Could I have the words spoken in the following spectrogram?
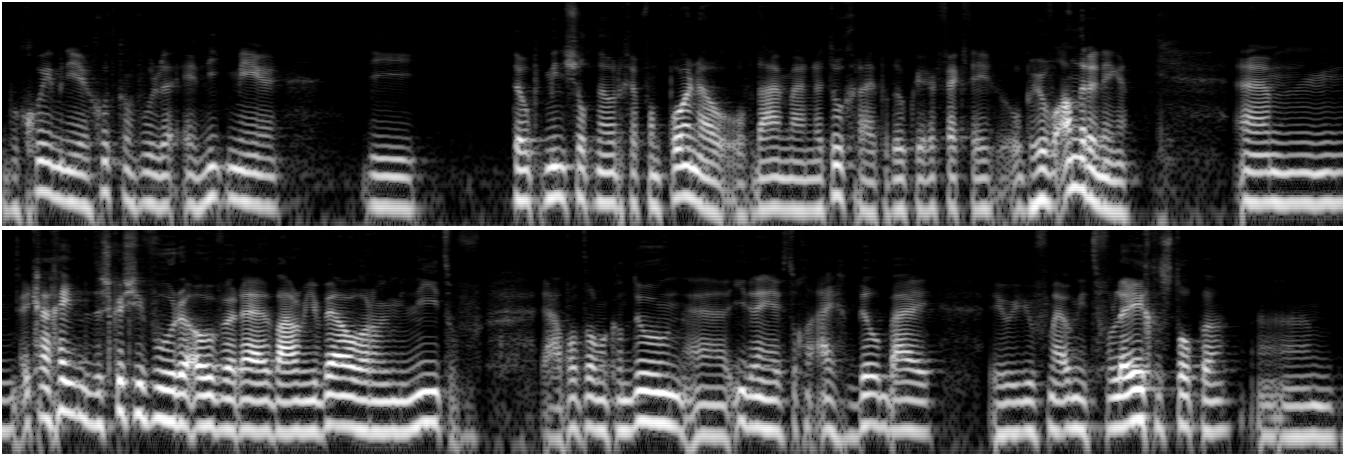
op een goede manier goed kan voelen en niet meer die dopamine shot nodig hebt van porno of daar maar naartoe grijpt, wat ook weer effect heeft op heel veel andere dingen. Um, ik ga geen discussie voeren over uh, waarom je wel, waarom je niet, of ja, wat het allemaal kan doen. Uh, iedereen heeft toch een eigen beeld bij. Je, hoeft mij ook niet volledig te stoppen. Um,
